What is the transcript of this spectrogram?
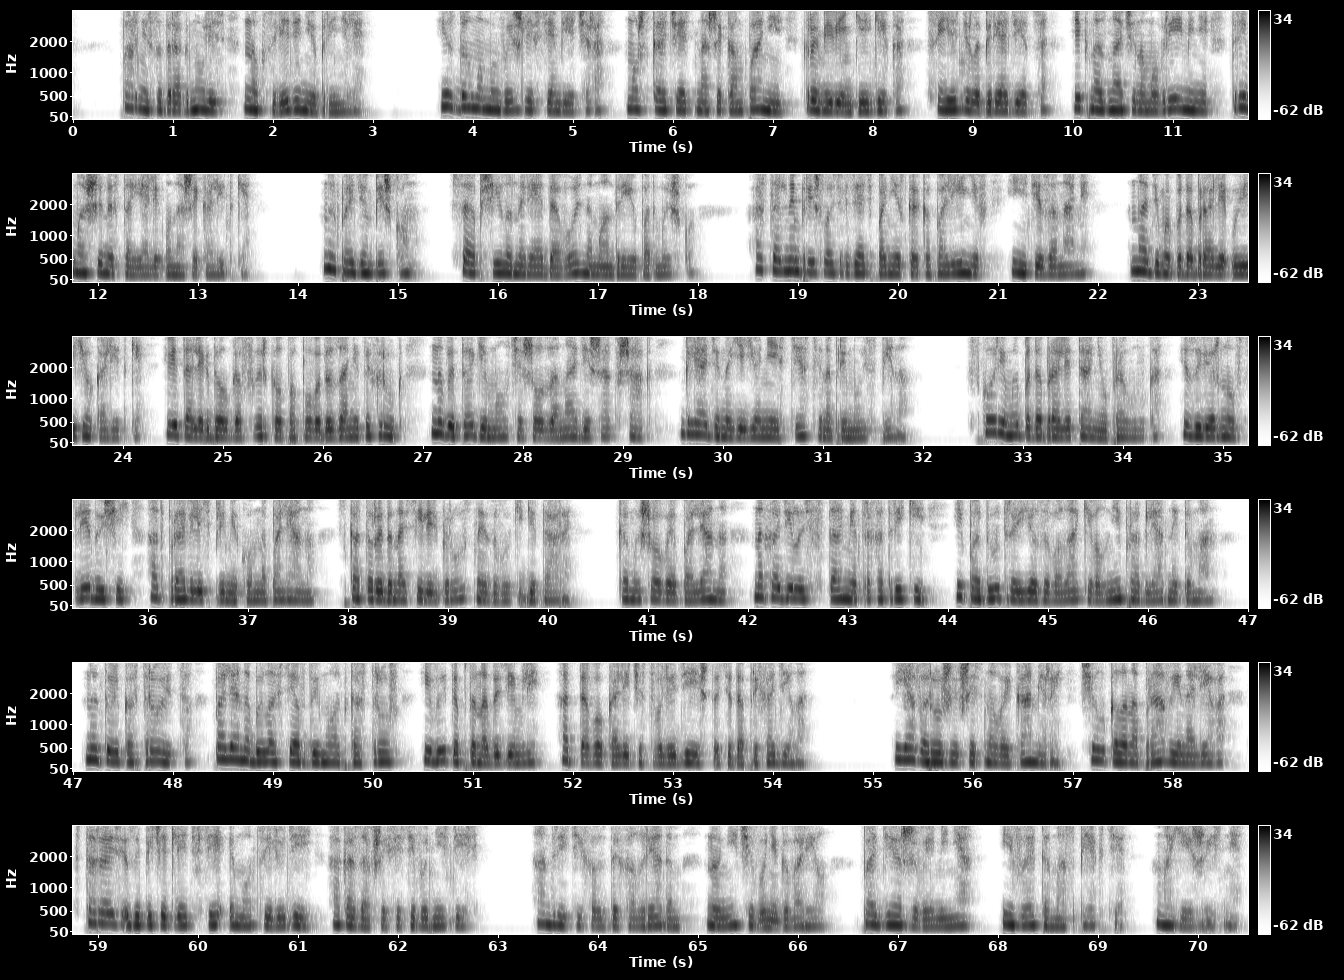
Парни содрогнулись, но к сведению приняли. Из дома мы вышли в семь вечера. Мужская часть нашей компании, кроме Веньки и Гека, съездила переодеться, и к назначенному времени три машины стояли у нашей калитки. «Мы пойдем пешком», – сообщила, ныряя довольному Андрею под мышку. Остальным пришлось взять по несколько поленьев и идти за нами. Надю мы подобрали у ее калитки. Виталик долго фыркал по поводу занятых рук, но в итоге молча шел за Надей шаг в шаг, глядя на ее неестественно прямую спину. Вскоре мы подобрали Таню у проулка и, завернув следующий, отправились прямиком на поляну, с которой доносились грустные звуки гитары. Камышовая поляна находилась в ста метрах от реки, и под утро ее заволакивал непроглядный туман. Но только в Троицу поляна была вся в дыму от костров и вытоптана до земли от того количества людей, что сюда приходило. Я, вооружившись новой камерой, щелкала направо и налево, стараясь запечатлеть все эмоции людей, оказавшихся сегодня здесь. Андрей тихо вздыхал рядом, но ничего не говорил, поддерживая меня и в этом аспекте моей жизни.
